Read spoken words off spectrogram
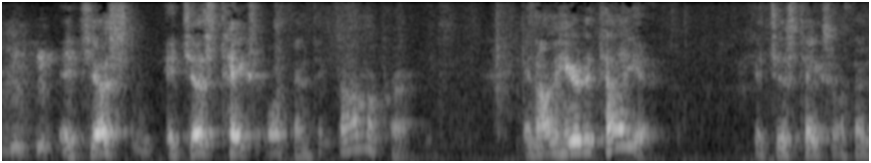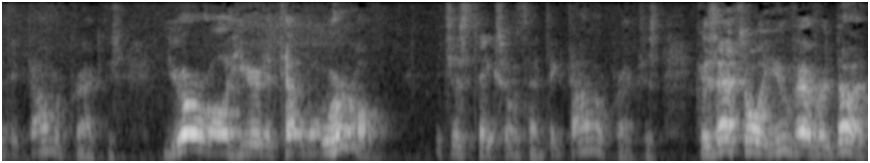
it just it just takes authentic Dharma practice. And I'm here to tell you, it just takes authentic Dharma practice. You're all here to tell the world. It just takes authentic Dharma practice. Because that's all you've ever done.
